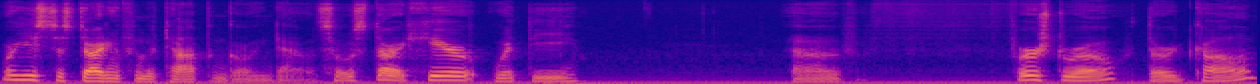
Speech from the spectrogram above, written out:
we're used to starting from the top and going down. So we'll start here with the uh, first row, third column.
